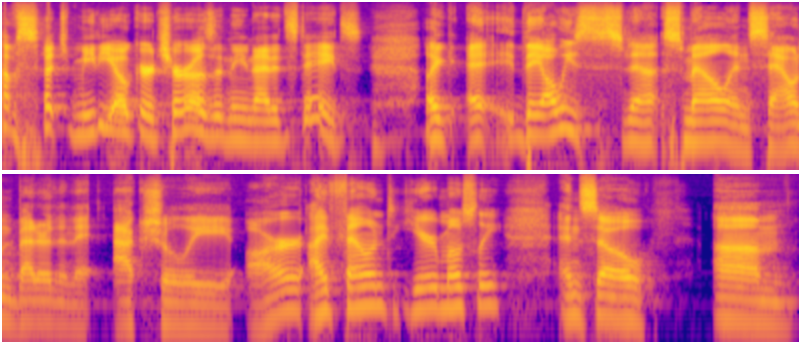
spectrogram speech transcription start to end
have such mediocre churros in the United States? Like eh, they always smell and sound better than they actually are. I've found here mostly, and so um,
